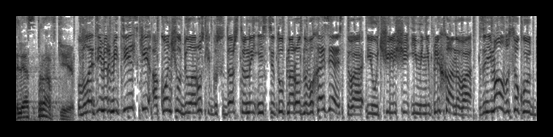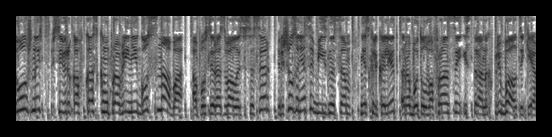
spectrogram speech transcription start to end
Для справки. Владимир Метельский окончил Белорусский государственный институт народного хозяйства и училище имени Плеханова. Занимал высокую должность в Северокавказском управлении Госнаба, а после развала СССР решил заняться бизнесом. Несколько лет работал во Франции и странах Прибалтики.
